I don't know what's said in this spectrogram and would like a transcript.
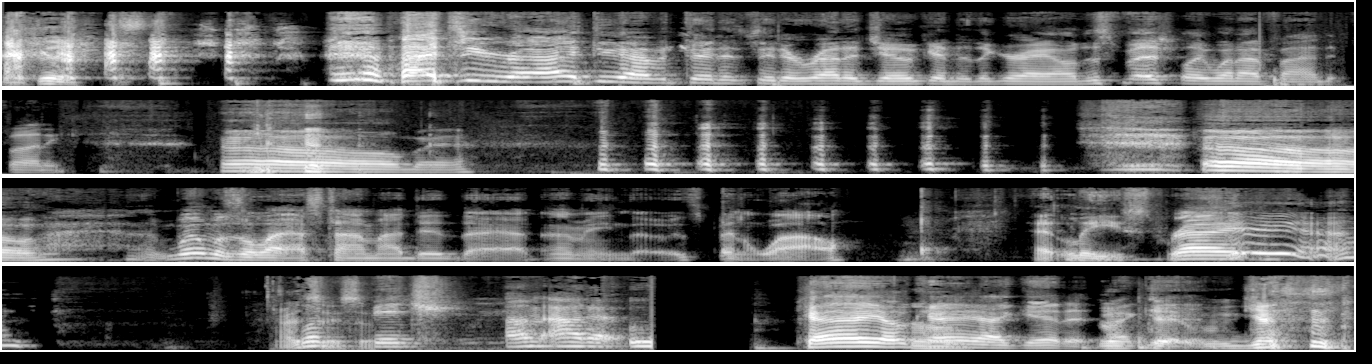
like this. I do. I do have a tendency to run a joke into the ground, especially when I find it funny. Oh man. oh, when was the last time I did that? I mean, though, it's been a while, at least, right? yeah, I'd Look, say so. bitch, I'm out of. Okay, okay, I get it. I get it. get-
